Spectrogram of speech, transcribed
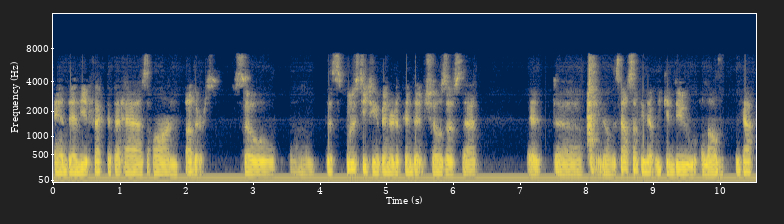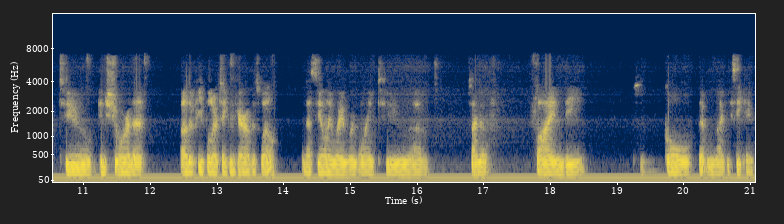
and then the effect that that has on others. So um, this Buddhist teaching of interdependence shows us that it, uh, you know, it's not something that we can do alone. We have to ensure that other people are taken care of as well, and that's the only way we're going to um, kind of find the goal that we might be seeking.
